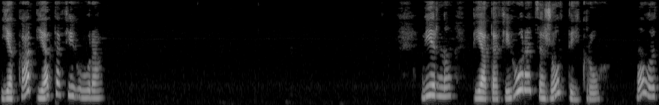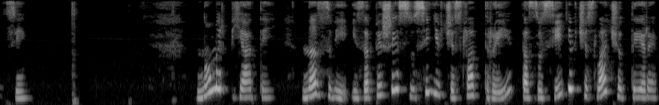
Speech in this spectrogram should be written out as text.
яка п'ята фігура. Вірно, п'ята фігура це жовтий круг. Молодці. Номер п'ятий. Назві і запиши сусідів числа 3 та сусідів числа 4.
